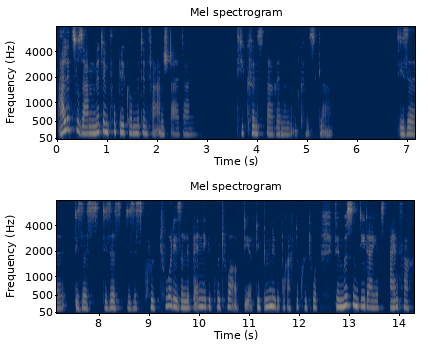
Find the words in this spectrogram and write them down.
alle zusammen mit dem Publikum, mit den Veranstaltern, die Künstlerinnen und Künstler, diese, dieses, dieses, dieses Kultur, diese lebendige Kultur, auf die, auf die Bühne gebrachte Kultur, wir müssen die da jetzt einfach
